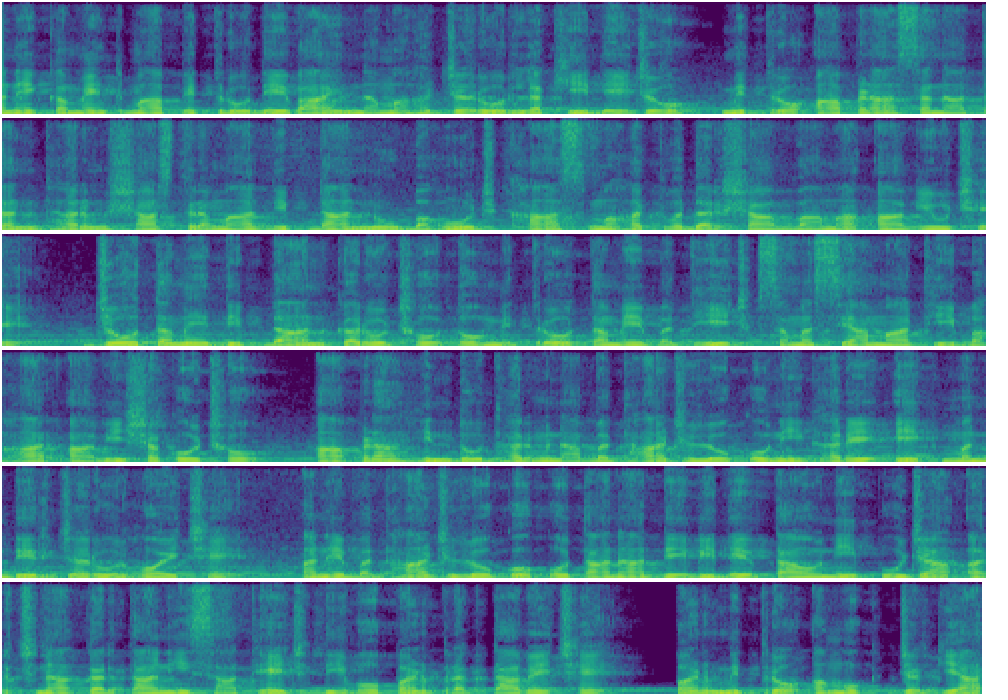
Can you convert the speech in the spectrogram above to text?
અને કમેન્ટમાં પિતૃ દેવાય નમઃ જરૂર લખી દેજો. મિત્રો, આપણા સનાતન ધર્મશાસ્ત્રમાં દીપદાનનું બહુ જ ખાસ મહત્વ દર્શાવવામાં આવ્યું છે. જો તમે દીપદાન કરો છો તો મિત્રો તમે બધી જ સમસ્યામાંથી બહાર આવી શકો છો. આપણા હિન્દુ ધર્મના બધા જ લોકોની ઘરે એક મંદિર જરૂર હોય છે અને બધા જ લોકો પોતાના દેવી દેવતાઓની પૂજા અર્ચના કરતાની સાથે જ દીવો પણ પ્રગટાવે છે. પણ મિત્રો અમુક જગ્યા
